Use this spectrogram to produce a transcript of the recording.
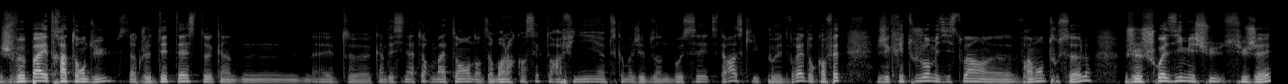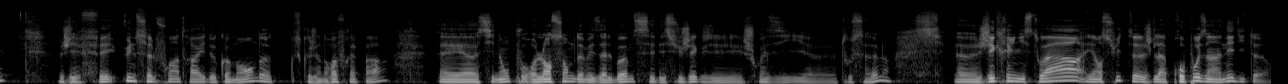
Je veux pas être attendu, c'est-à-dire que je déteste qu'un qu'un dessinateur m'attende en disant bon alors quand c'est que tu auras fini parce que moi j'ai besoin de bosser, etc. Ce qui peut être vrai. Donc en fait, j'écris toujours mes histoires vraiment tout seul. Je choisis mes sujets. J'ai fait une seule fois un travail de commande, ce que je ne referai pas. Et euh, sinon, pour l'ensemble de mes albums, c'est des sujets que j'ai choisis euh, tout seul. Euh, J'écris une histoire et ensuite je la propose à un éditeur.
